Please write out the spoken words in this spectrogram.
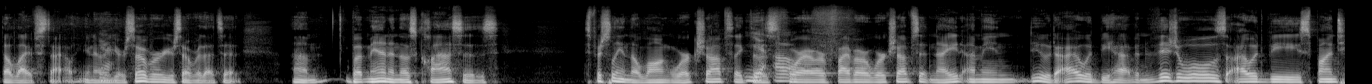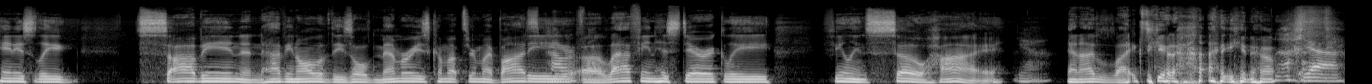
the lifestyle. You know, Yeah. you're sober, you're sober, that's it. Um, but man, in those classes, especially in the long workshops, like Yeah. those Oh. four hour, five hour workshops at night. I mean, dude, I would be having visuals. I would be spontaneously sobbing and having all of these old memories come up through my body, uh, laughing hysterically, feeling so high. yeah. And I like to get high, you know, Yeah.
